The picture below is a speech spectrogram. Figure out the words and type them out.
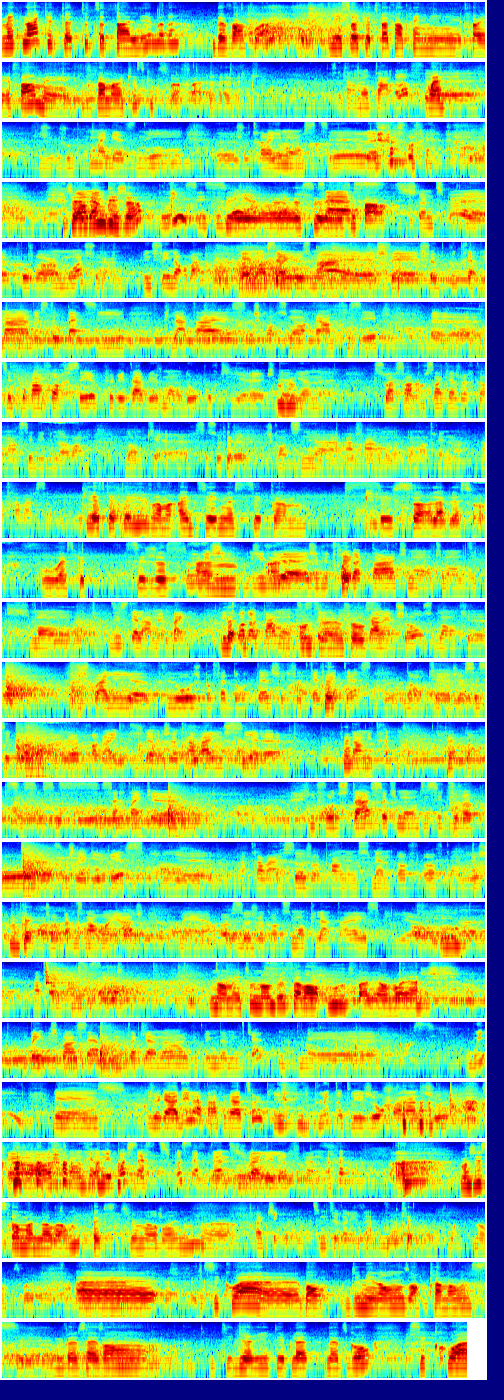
Maintenant que tu as tout ce temps libre devant toi, bien sûr que tu vas t'entraîner et travailler fort, mais vraiment, qu'est-ce que tu vas faire avec? C'est dans mon temps off. Ouais. euh, je, je veux beaucoup magasiner, euh, je veux travailler mon style. Je Non, l'aime mais- déjà. Oui, c'est c'est C'est, bien. hein? euh, Ouais. c'est- Ça- c'est fort. Je suis un petit peu, euh, pour un mois, je suis un- une fille normale. Mais non, sérieusement, je, fais, je fais beaucoup de traitements d'ostéopathie, pilates, je continue mon entraînement physique euh, pour renforcer puis rétablir mon dos pour qu'il euh, Mhm. devienne, euh, soit à 100% quand je vais recommencer début novembre. Donc, c'est sûr que je continue à, à faire mon, mon entraînement à travers ça. Puis est-ce que tu as eu vraiment un diagnostic comme c'est ça la blessure? Ou est-ce que c'est juste Oui, un. oui, j'ai- vu, j'ai vu trois docteurs qui m'ont dit, qui m'ont dit que c'était la même. Ben, les La- trois docteurs m'ont on dit que c'était la même chose. Donc, euh, je suis pas allée euh, plus haut, j'ai pas fait d'autres tests, j'ai fait quelques tests. Donc, euh, je sais c'est quoi mon- le problème. Puis, je, le- je le travaille aussi euh, dans mes traitements. Donc, c'est- certain que il faut du temps. Ça qu'ils m'ont dit, c'est du repos. Il faut que je le guérisse. Puis, euh, à travers ça, je vais prendre une semaine off-off congé. Je, je vais partir en voyage. Mais après ça, je vais continuer mon pilates. Puis, euh, entraînement physique. Non, mais tout le monde veut savoir où tu vas aller en voyage. Ben, je pensais à Punta Cana, République dominicaine, mais euh, oui, mais j'ai regardé la température puis il pleut tous les jours pendant 10 jours. Fait qu'on- on est- on n'est pas certain, je suis pas certaine si je vais aller là finalement. Moi, j'y serai au mois de novembre. Fait que si tu veux me rejoindre. euh, Ok, tu me diras les dates. OK. c'est bon. Non, c'est vrai. Euh, c'est quoi, bon, 2011, on recommence, une nouvelle saison, t'es guéri, t'es plate, let's go. C'est quoi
